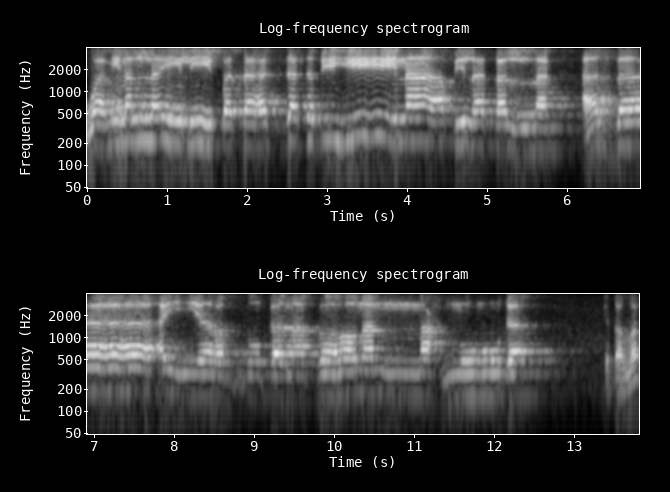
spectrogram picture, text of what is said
Minal laili fatahajjad bihi nafilatan lak. Asa ayya rabbuka maqaman mahmuda. Kata Allah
